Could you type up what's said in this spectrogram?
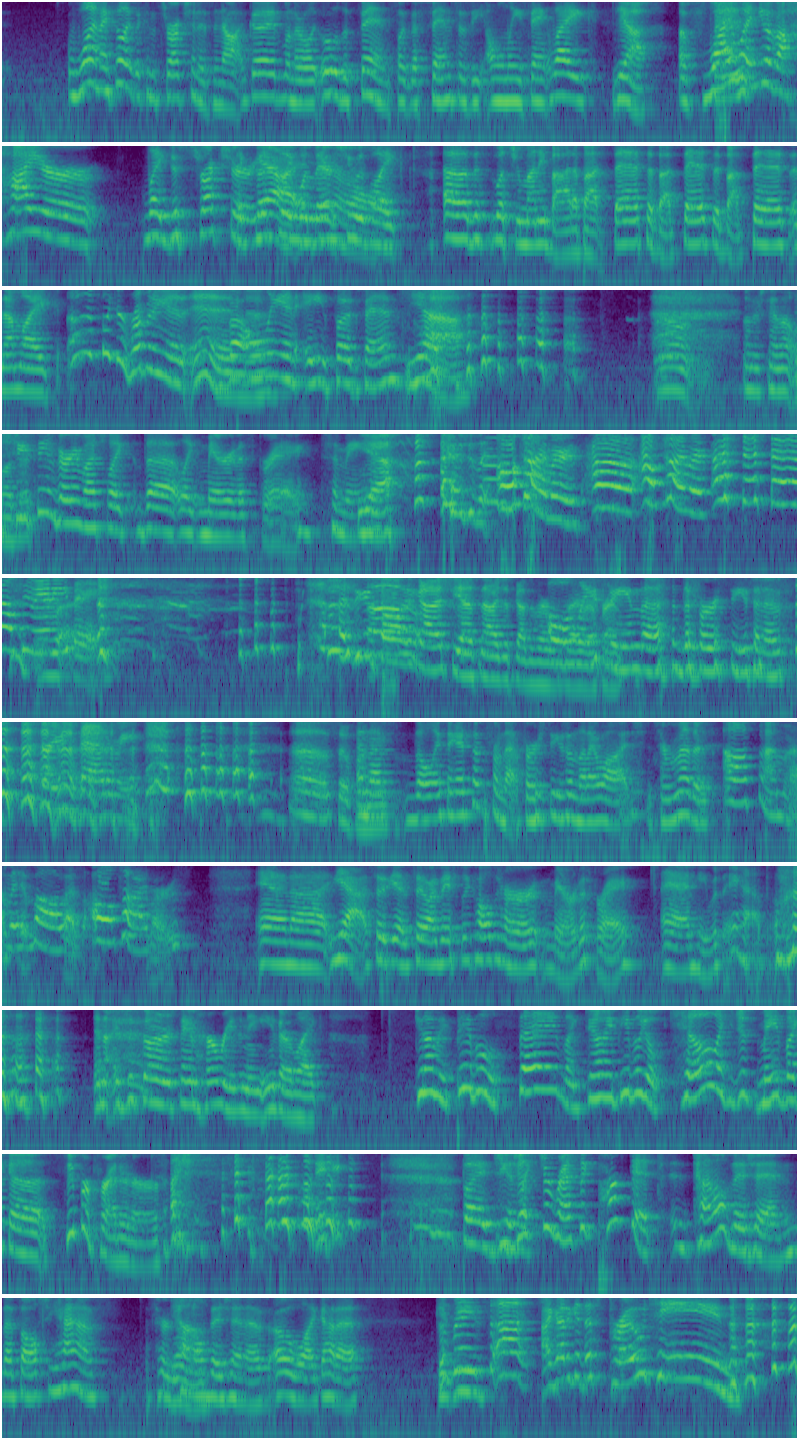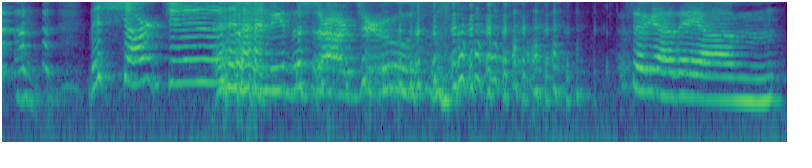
one, I feel like the construction is not good when they're like, oh, the fence. Like the fence is the only thing. Like, Yeah. A why wouldn't you have a higher, like, just structure? Especially yeah, when there, she was like, "Oh, this is what your money bought. About this, about this, about this," and I'm like, oh, "I feel like you're rubbing it in." but only an eight foot fence. Yeah. I don't understand that logic. she seemed very much like the like Meredith Grey to me. yeah. She's like Alzheimer's. Oh, Alzheimer's. I'll do anything. As you can oh tell, oh my gosh! Yes, now I just got the very only seen the the first season of Grey's Anatomy. Oh, that's so funny. And that's the only thing I took from that first season that I watched. it's her mother's Alzheimer's. I mean, mom has Alzheimer's. And uh, yeah, so yeah, so I basically called her Meredith Grey, and he was Ahab. And I just don't understand her reasoning either. Like, do you know how many people will save? Like, do you know how many people you'll kill? Like, you just made like a super predator. exactly. but You she's just Jurassic Parked it. tunnel vision. That's all she has. It's her Yeah. tunnel vision of oh well I gotta The these- research. I gotta get this protein. this shark juice. I need the shark juice. so yeah, they um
